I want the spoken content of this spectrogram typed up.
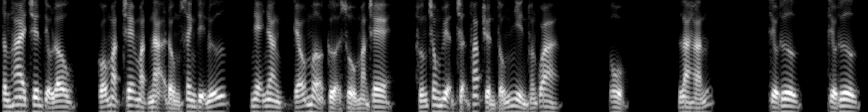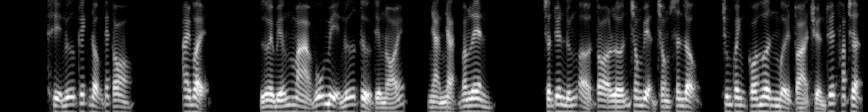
tầng hai trên tiểu lâu có mặt che mặt nạ đồng xanh thị nữ, nhẹ nhàng kéo mở cửa sổ màn tre hướng trong viện trận pháp truyền thống nhìn thoáng qua. Ồ, là hắn. Tiểu thư tiểu thư. Thị nữ kích động tét to. Ai vậy? Lười biếng mà vũ mị nữ tử tiếng nói, nhàn nhạt vang lên. Trần tuyên đứng ở to lớn trong viện trong sân rộng, chung quanh có hơn mười tòa truyền thuyết pháp trận,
